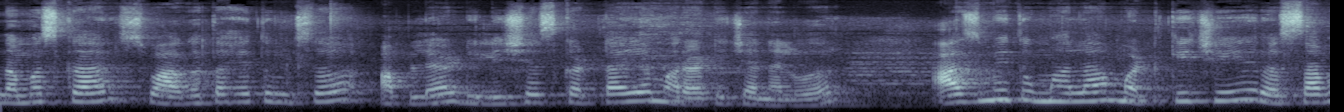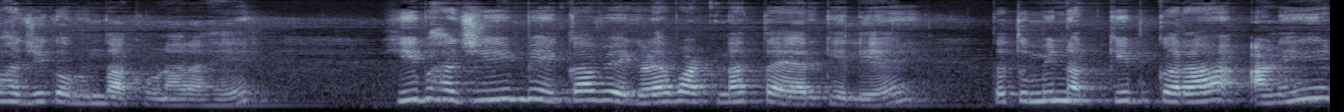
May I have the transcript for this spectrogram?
नमस्कार स्वागत आहे तुमचं आपल्या डिलिशियस कट्टा या मराठी चॅनलवर. आज मी तुम्हाला मटकीची रस्सा भाजी करून दाखवणार आहे. ही भाजी मी एका वेगळ्या वाटणात तयार केली आहे. तर तुम्ही नक्की करा आणि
